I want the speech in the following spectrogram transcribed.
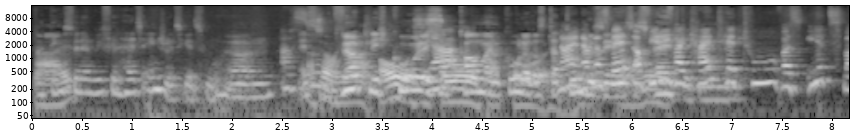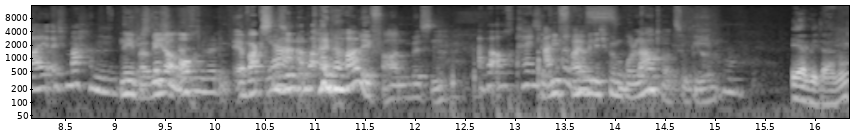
Was denkst du denn, wie viele Hells Angels hier zuhören? Ach so. Es ist so, wirklich ja. Oh, cool. Ich ja. habe kaum ein cooleres cool. Tattoo Nein, aber das gesehen. wäre jetzt auf jeden Fall kein. Tattoo, was ihr zwei euch machen. Nee, weil wir ja auch erwachsen Ja, sind und aber keine Harley fahren müssen. Aber auch kein Ist ja wie freiwillig mit dem Rollator zu gehen. er wieder, ne?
